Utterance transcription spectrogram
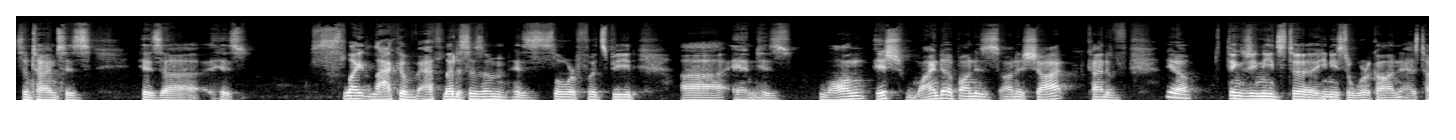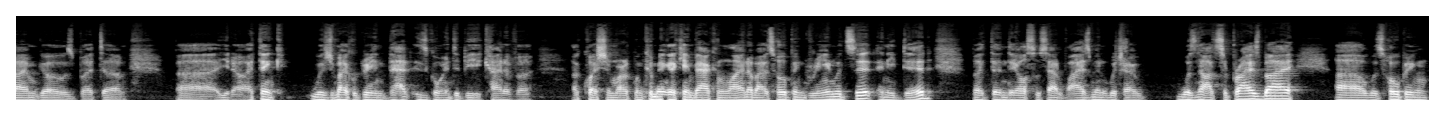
sometimes his his uh, his slight lack of athleticism, his slower foot speed, uh, and his long-ish windup on his on his shot kind of, you know, things he needs to he needs to work on as time goes. But uh, uh, you know, I think with Michael Green, that is going to be kind of a, a question mark. When Kuminga came back in the lineup, I was hoping Green would sit, and he did. But then they also sat Wiseman, which I was not surprised by. Uh, was hoping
